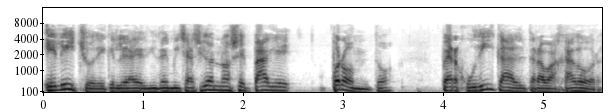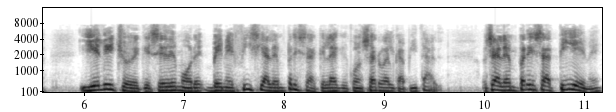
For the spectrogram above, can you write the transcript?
el hecho de que la indemnización no se pague pronto perjudica al trabajador y el hecho de que se demore beneficia a la empresa que es la que conserva el capital. O sea, la empresa tiene,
